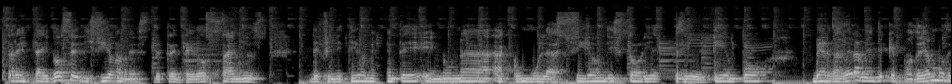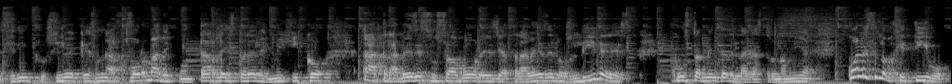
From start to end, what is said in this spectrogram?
32 ediciones, de 32 años, definitivamente en una acumulación de historias y de tiempo verdaderamente que podríamos decir inclusive que es una forma de contar la historia de México a través de sus sabores y a través de los líderes justamente de la gastronomía. ¿Cuál es el objetivo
